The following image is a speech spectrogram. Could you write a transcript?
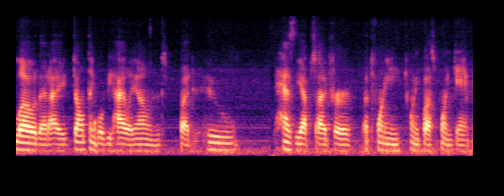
low that I don't think will be highly owned, but who has the upside for a 20 20 plus point game.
